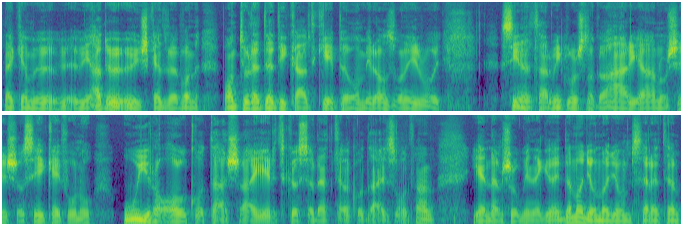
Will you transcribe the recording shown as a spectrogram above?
Nekem ő, hát ő, ő is kedve, van, van tőle dedikált képem, amire az van írva, hogy Szinetár Miklósnak a Hári János és a Székelyfonó újraalkotásáért köszönettel Kodály Zoltán. Ilyen nem sok mindenki, de nagyon-nagyon szeretem,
